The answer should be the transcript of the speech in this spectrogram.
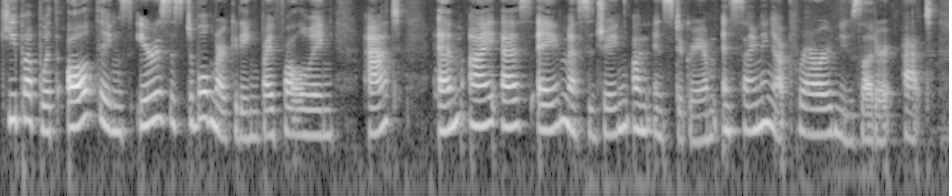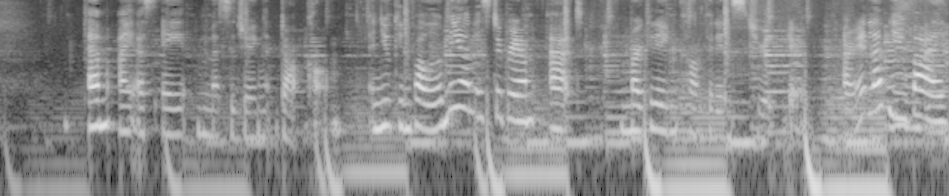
Keep up with all things irresistible marketing by following at MISA Messaging on Instagram and signing up for our newsletter at misamessaging.com. And you can follow me on Instagram at Marketing Confidence Cheerleader. All right, love you. Bye.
